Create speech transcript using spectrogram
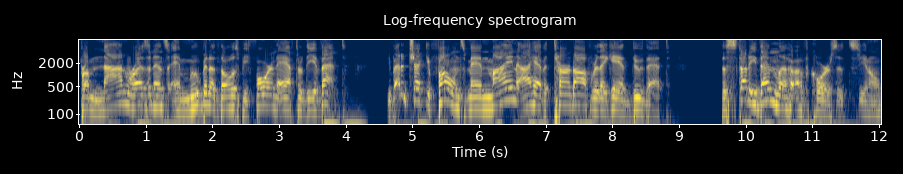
from non residents and movement of those before and after the event. You better check your phones, man. Mine, I have it turned off where they can't do that. The study then, of course, it's, you know,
